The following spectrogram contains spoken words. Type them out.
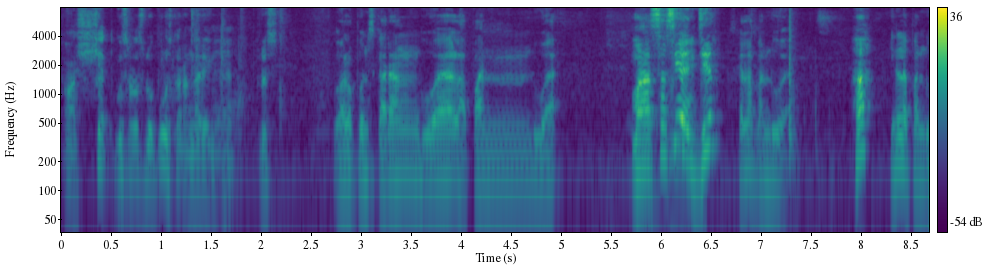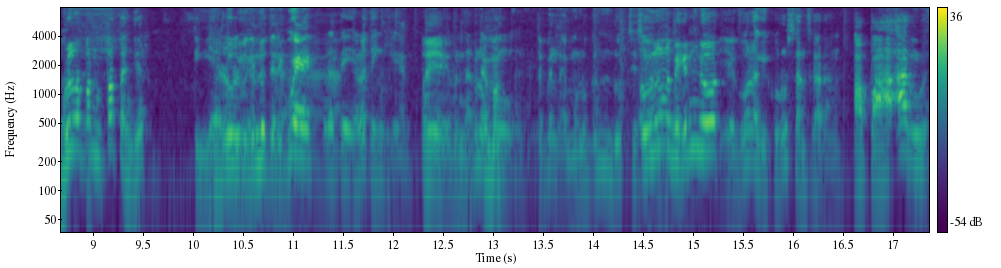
Oh shit, gue 120 sekarang gak ada yang. Terus walaupun sekarang gue 82 Masa sih anjir? sekarang 82 Hah? ini 82 Gue 84 anjir. Tinggi. ya lu lebih gendut dari gue Ya. berarti ya lu tinggi kan Oh iya benar. Tapi lu Emang tapi emang lu gendut sih. lu lebih gendut. Ya gue lagi kurusan sekarang. Apaan?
